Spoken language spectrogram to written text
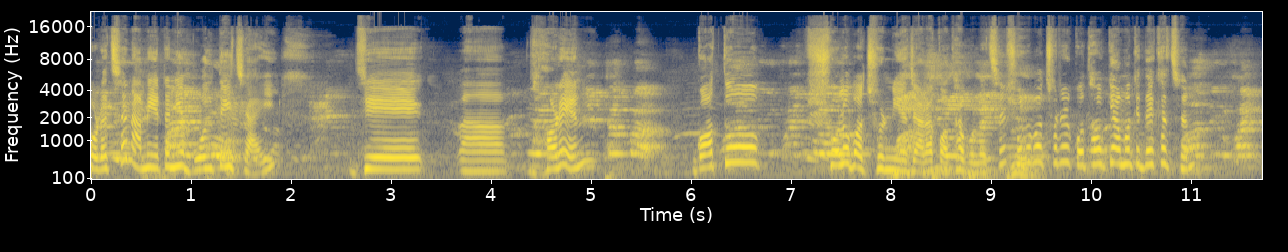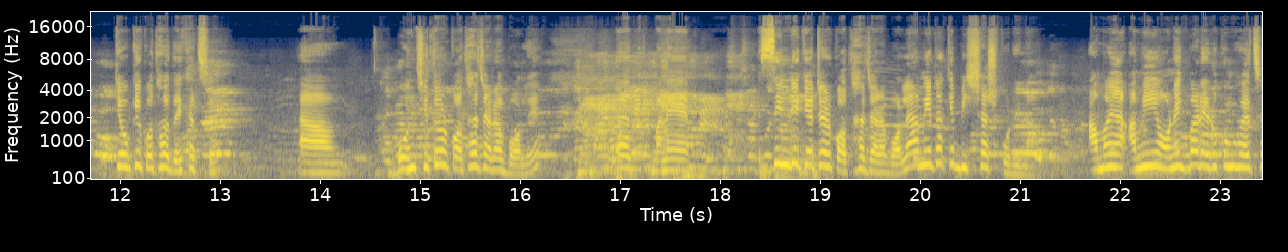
করেছেন আমি এটা নিয়ে বলতেই চাই যে ধরেন গত ষোলো বছর নিয়ে যারা কথা বলেছে ষোলো বছরের কোথাও কি আমাকে দেখেছেন? কেউ কি কোথাও দেখেছে? বঞ্চিতর কথা যারা বলে মানে সিন্ডিকেটের কথা যারা বলে আমি এটাকে বিশ্বাস করি না। আমি আমি অনেকবার এরকম হয়েছে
